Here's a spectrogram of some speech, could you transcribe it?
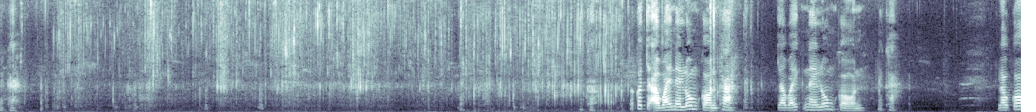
นะคะนะคะแล้วก็จะเอาไว้ในร่มก่อนค่ะ จะไว้ในร่มก่อนนะคะเราก็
